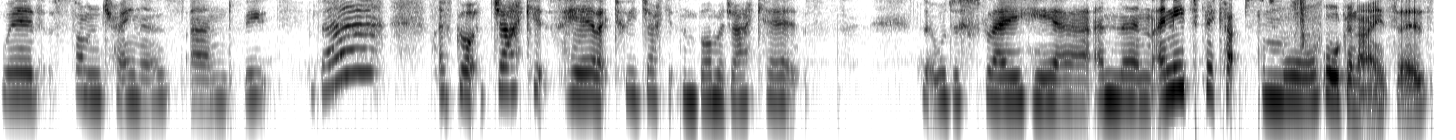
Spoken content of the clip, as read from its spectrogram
with some trainers and boots there. I've got jackets here, like tweed jackets and bomber jackets. Little display here and then I need to pick up some more organisers.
